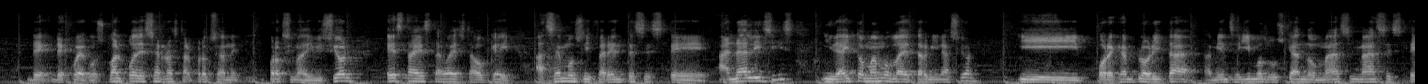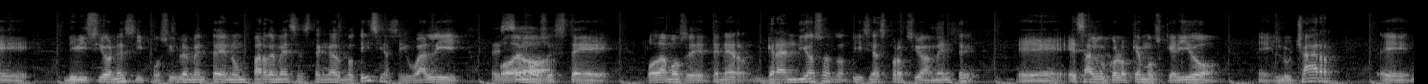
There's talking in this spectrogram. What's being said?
juegos, ¿cuál puede ser nuestra próxima, próxima división? Esta, esta o esta, ok, hacemos diferentes este, análisis y de ahí tomamos la determinación. Y, por ejemplo, ahorita también seguimos buscando más y más este, divisiones y posiblemente en un par de meses tengas noticias. Igual y podemos, este, podamos eh, tener grandiosas noticias próximamente. Eh, es algo con lo que hemos querido eh, luchar,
